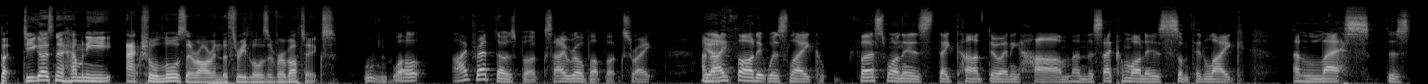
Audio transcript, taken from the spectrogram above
But do you guys know how many actual laws there are in the three laws of robotics? Well, I've read those books, I Robot books, right? And Yeah. I thought it was like first one is they can't do any harm, and the second one is something like unless there's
